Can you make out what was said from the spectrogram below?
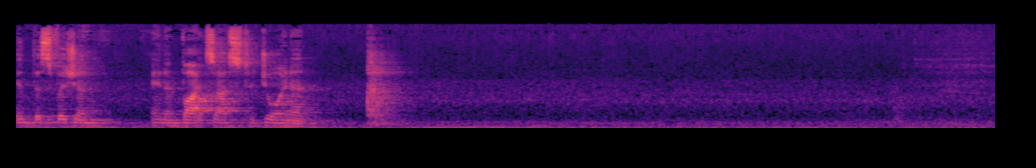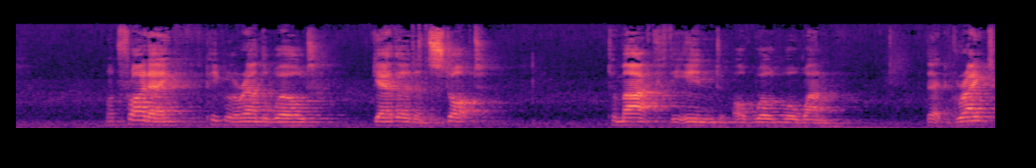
in this vision and invites us to join in. On Friday, people around the world gathered and stopped to mark the end of World War I, that great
